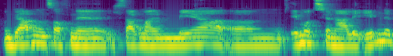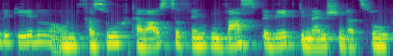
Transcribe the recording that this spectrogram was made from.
Und wir haben uns auf eine, ich sage mal, mehr ähm, emotionale Ebene begeben und versucht herauszufinden, was bewegt die Menschen dazu,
